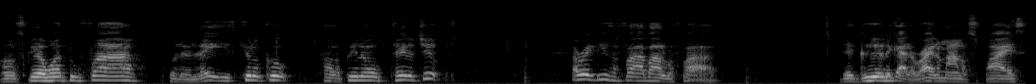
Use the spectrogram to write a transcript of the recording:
on scale one through five for the Lay's Kettle Cook jalapeno potato chips, I rate these a five out of a five. They're good. They got the right amount of spice.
